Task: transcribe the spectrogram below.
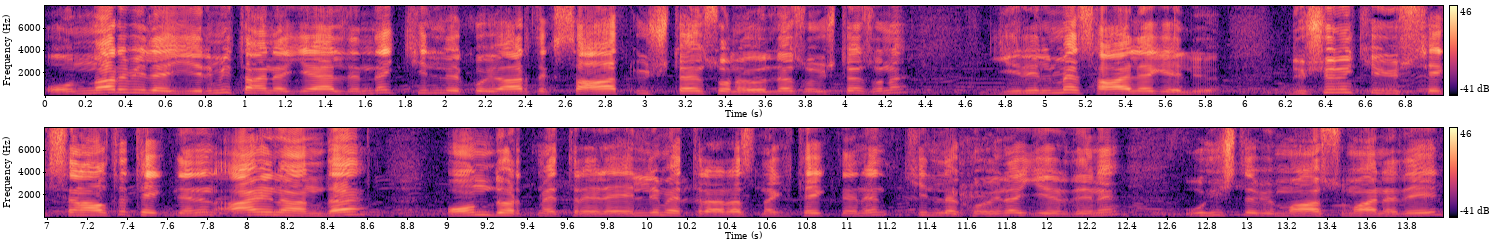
Onlar bile 20 tane geldiğinde kille koyu artık saat 3'ten sonra öğleden sonra 3'ten sonra girilmez hale geliyor. Düşünün ki 186 teknenin aynı anda 14 metre ile 50 metre arasındaki teknenin kille koyuna girdiğini bu hiç de bir masumane değil.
